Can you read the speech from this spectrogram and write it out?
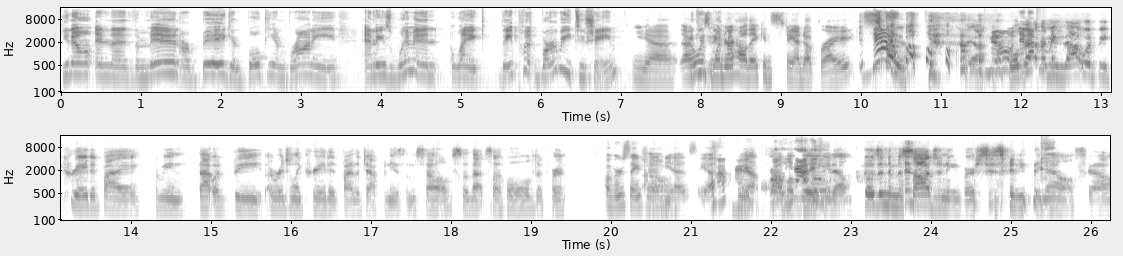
you know and the the men are big and bulky and brawny and these women like they put barbie to shame. Yeah i always wonder have... how they can stand upright. Yeah, yeah. You know, well that, i mean that would be created by i mean that would be originally created by the japanese themselves so that's a whole different conversation um, yes yeah okay. yeah probably well, yeah. you know goes into misogyny and, versus anything else yeah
